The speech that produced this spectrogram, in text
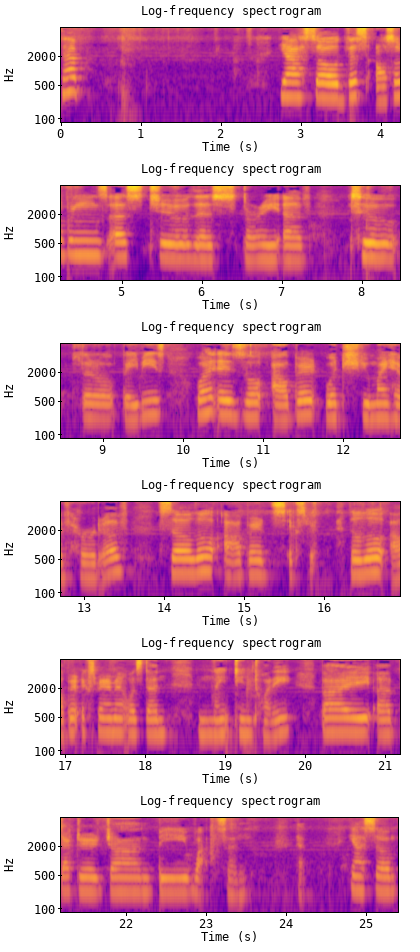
that Yeah, so this also brings us to the story of two little babies. One is Little Albert, which you might have heard of. So Little Albert's exper- the Little Albert experiment was done in 1920 by uh, Dr. John B. Watson. Yeah, yeah so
